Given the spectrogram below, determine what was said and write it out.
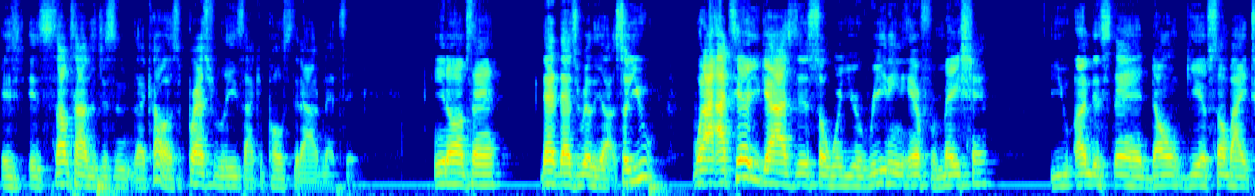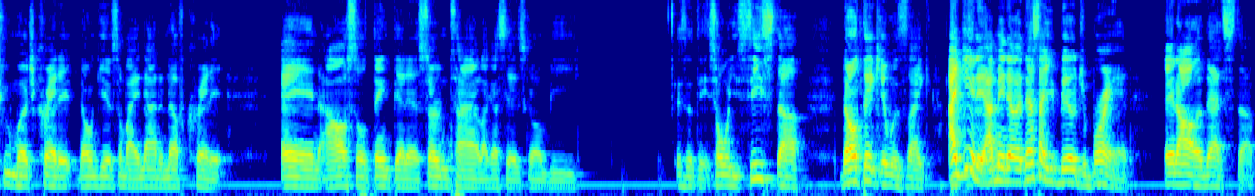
It's, it's sometimes it's just like, oh, it's a press release. I can post it out and that's it. You know what I'm saying? That that's really all. So you, what I, I tell you guys this, so when you're reading information, you understand. Don't give somebody too much credit. Don't give somebody not enough credit. And I also think that at a certain time, like I said, it's gonna be, it's a thing. So when you see stuff, don't think it was like I get it. I mean, that's how you build your brand and all of that stuff.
